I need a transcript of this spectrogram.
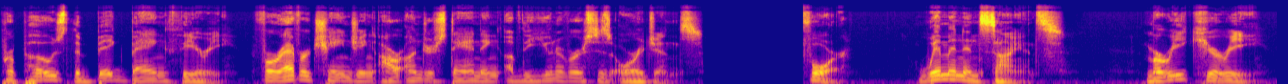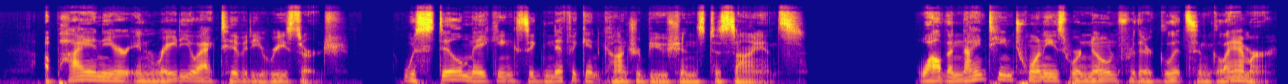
proposed the Big Bang Theory, forever changing our understanding of the universe's origins. 4. Women in Science Marie Curie, a pioneer in radioactivity research, was still making significant contributions to science. While the 1920s were known for their glitz and glamour,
